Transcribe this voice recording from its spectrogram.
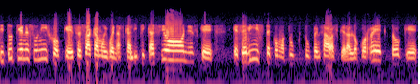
Si tú tienes un hijo que se saca muy buenas calificaciones, que, que se viste como tú, tú pensabas que era lo correcto, que,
